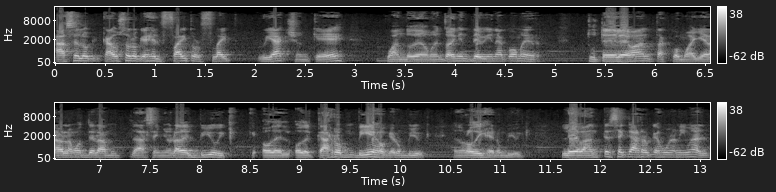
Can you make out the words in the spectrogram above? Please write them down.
hace lo que causa lo que es el fight or flight reaction, que es cuando de momento alguien te viene a comer, tú te levantas, como ayer hablamos de la, señora del Buick o del, o del, carro viejo que era un Buick, que no lo dije, era un Buick. Levanta ese carro que es un animal.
